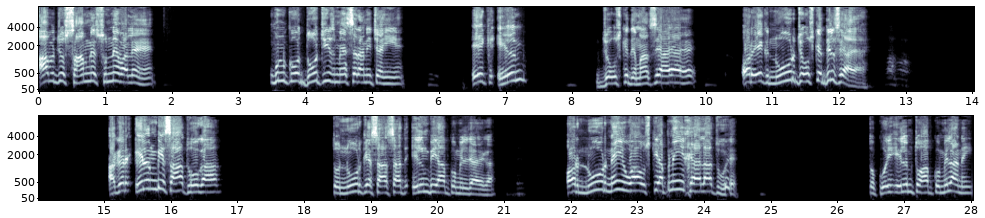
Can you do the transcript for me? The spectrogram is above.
اب جو سامنے سننے والے ہیں، ان کو دو چیز میسر آنی چاہیے۔ ایک علم جو اس کے دماغ سے آیا ہے اور ایک نور جو اس کے دل سے آیا ہے۔ اگر علم بھی ساتھ ہوگا، تو نور کے ساتھ ساتھ علم بھی آپ کو مل جائے گا۔ اور نور نہیں ہوا، اس کے اپنے ہی خیالات ہوئے۔ تو کوئی علم تو آپ کو ملا نہیں۔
